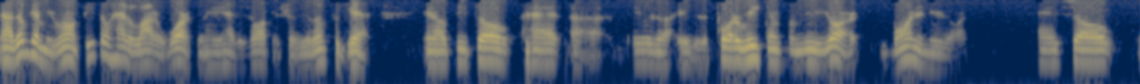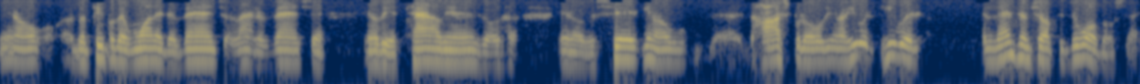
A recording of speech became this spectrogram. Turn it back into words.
Now, don't get me wrong, Tito had a lot of work when he had his orchestra. You don't forget, you know, Tito had uh, he was a he was a Puerto Rican from New York, born in New York, and so you know the people that wanted events, Latin events, you know the Italians or you know the city, you know the hospitals, you know he would he would lend himself to do all those things.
